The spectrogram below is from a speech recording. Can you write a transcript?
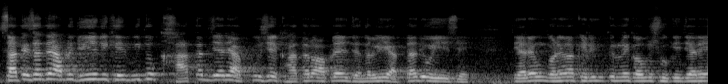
સાથે સાથે આપણે જોઈએ કે ખેડૂતો ખાતર જ્યારે આપવું છે, ખાતરો આપણે જનરલી આપતા જ હોઈએ છીએ. ત્યારે હું ઘણીવાર ખેડૂત મિત્રોને કહું છું કે જ્યારે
